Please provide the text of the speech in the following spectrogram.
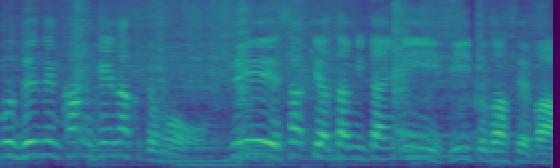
もう全然関係なくてもでさっきやったみたいにビート出せば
